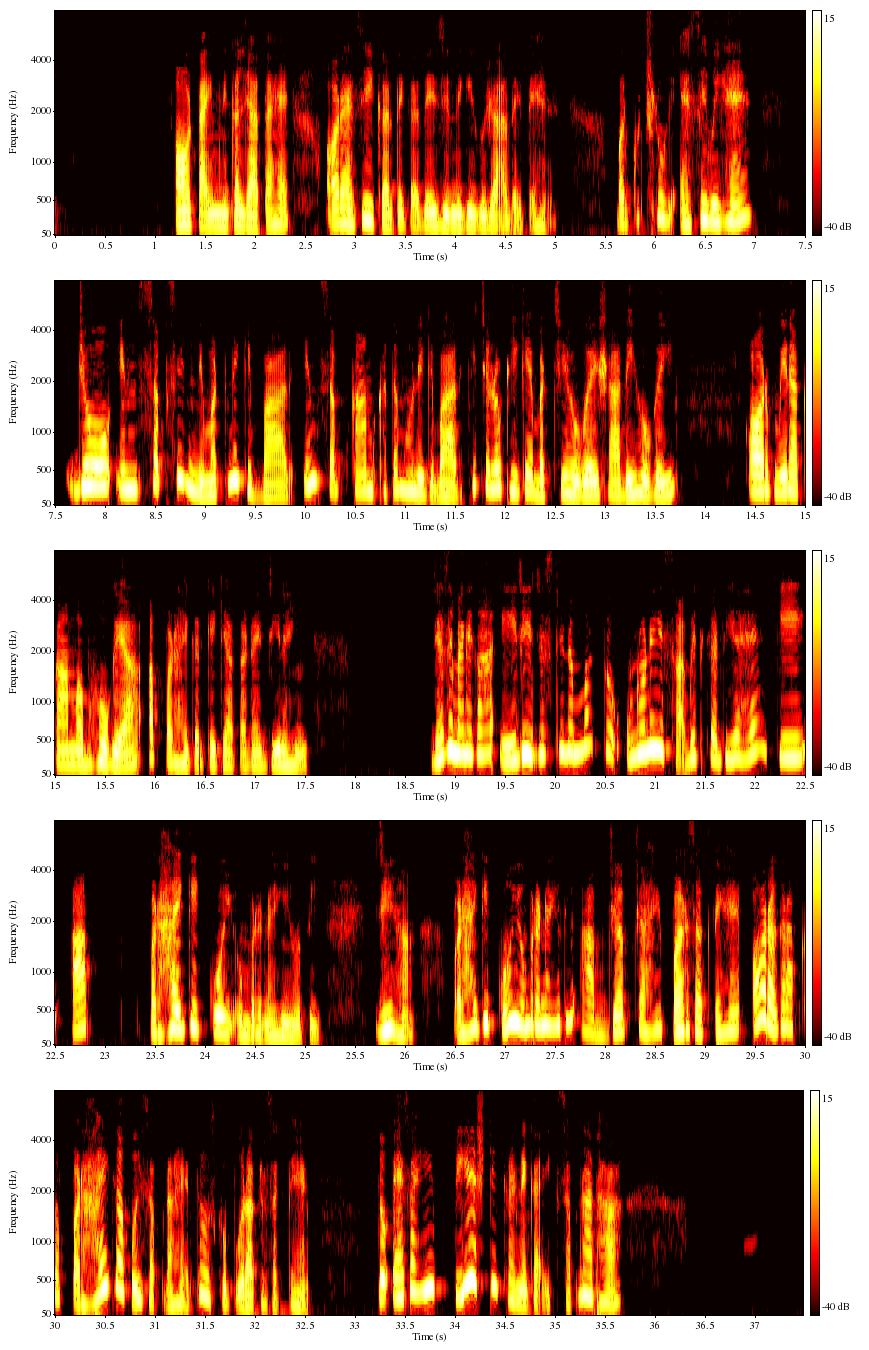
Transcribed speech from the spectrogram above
और टाइम निकल जाता है और ऐसे ही करते करते ज़िंदगी गुजार देते हैं। पर कुछ लोग ऐसे भी हैं जो इन सबसे निमटने के बाद, इन सब काम ख़त्म होने के बाद कि चलो ठीक है, बच्चे हो गए, शादी हो गई और मेरा काम अब हो गया, अब पढ़ाई करके क्या करना है? जी नहीं। जैसे मैंने कहा एज इज़ जस्ट नंबर तो उन्होंने ये साबित कर दिया है कि आप पढ़ाई की कोई उम्र नहीं होती। जी हाँ पढ़ाई की कोई उम्र नहीं होती, आप जब चाहें पढ़ सकते हैं और अगर आपका पढ़ाई का कोई सपना है तो उसको पूरा कर सकते हैं। तो ऐसा ही पीएचडी करने का एक सपना था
